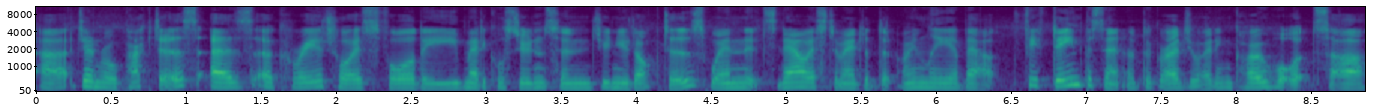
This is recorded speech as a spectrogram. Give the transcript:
uh, general practice as a career choice for the medical students and junior doctors when it's now estimated that only about 15% of the graduating cohorts are,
